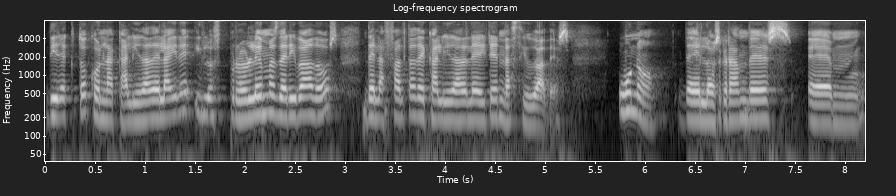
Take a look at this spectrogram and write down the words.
directo con la calidad del aire y los problemas derivados de la falta de calidad del aire en las ciudades. Uno de los grandes em,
